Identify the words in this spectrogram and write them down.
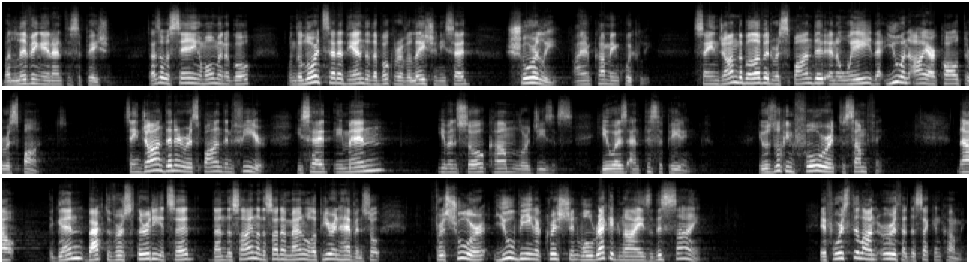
but living in anticipation. So as I was saying a moment ago, when the Lord said at the end of the book of Revelation, He said, Surely I am coming quickly. St. John the Beloved responded in a way that you and I are called to respond. St. John didn't respond in fear. He said, Amen. Even so, come, Lord Jesus. He was anticipating, he was looking forward to something. Now, again, back to verse 30, it said, Then the sign of the Son of Man will appear in heaven. So, for sure, you being a Christian will recognize this sign. If we're still on earth at the second coming,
